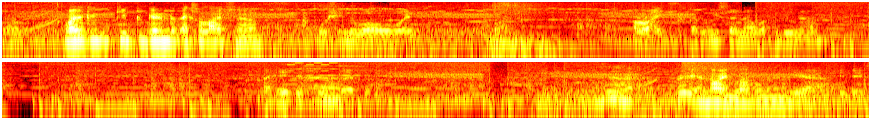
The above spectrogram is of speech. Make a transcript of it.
so Well, you can keep getting that extra life, so. I'm pushing the wall away. Alright, at least I know what to do now. I hate this boom Uh. level. This is a pretty annoying level, you. Yeah, it is.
